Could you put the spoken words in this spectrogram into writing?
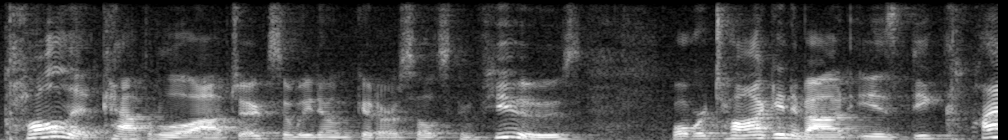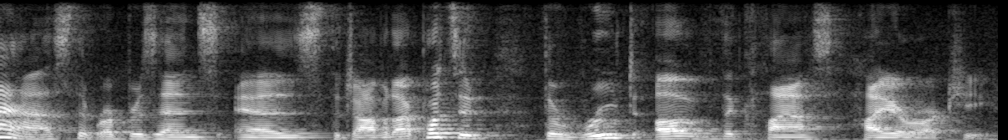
call it capital object so we don't get ourselves confused, what we're talking about is the class that represents, as the Java doc puts it, the root of the class hierarchy.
